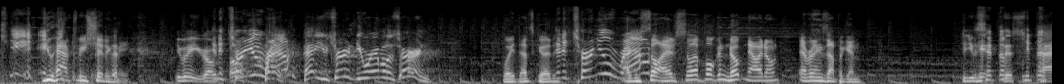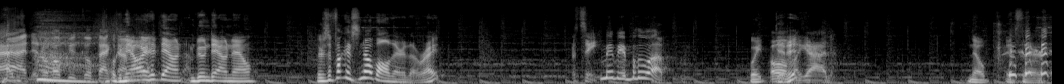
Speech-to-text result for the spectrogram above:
kid? You have to be shitting me. You- Wait, you're going. Did it turn oh, you around? Hey, you turned. You were able to turn. Wait, that's good. Did it turn you I around? can still. I still have Vulcan. Nope. Now I don't. Everything's up again. Can you Just hit, hit the this hit the pad? pad. It'll help you go back Okay, down. now I hit down. I'm doing down now. There's a fucking snowball there, though, right? Let's see. Maybe it blew up. Wait, Oh did my it? god. Nope, it's there.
